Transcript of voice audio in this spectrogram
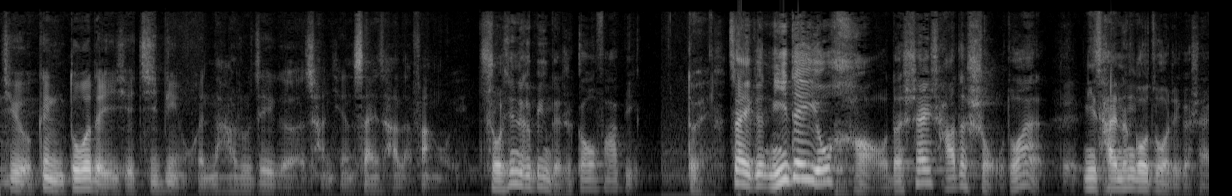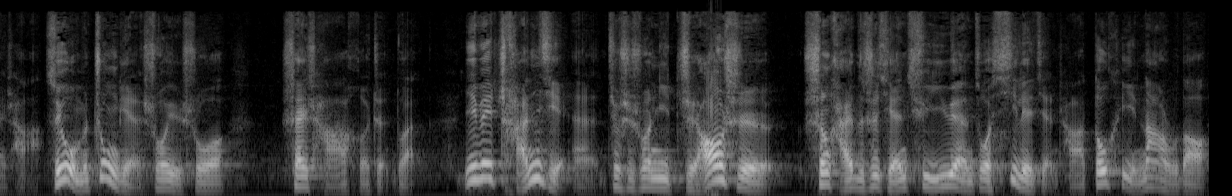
就有更多的一些疾病会纳入这个产前筛查的范围。首先，这个病得是高发病，对；再一个，你得有好的筛查的手段，对，你才能够做这个筛查。所以我们重点说一说筛查和诊断，因为产检就是说你只要是。生孩子之前去医院做系列检查，都可以纳入到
